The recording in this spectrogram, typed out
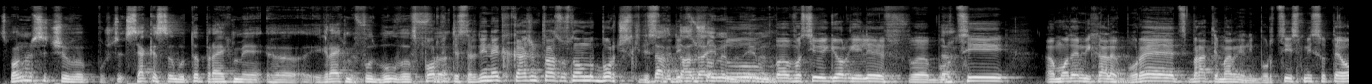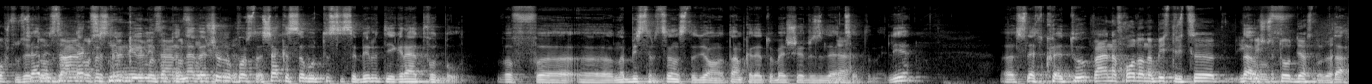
Спомням се, че в почти всяка събота правихме, е, играехме футбол в... Спортните среди, нека кажем, това са основно борческите среди, да, да, защото да, именно, именно. Васил и Георги Илиев борци, да. Младен Михалев борец, братя Маргани борци, смисъл те общо взето знам, заедно се тренирали, заедно една вечер, но просто, всяка събота се събират и играят футбол в, на Бистрица на стадиона, там където беше резиденцията да. на Илия. След което... Това е на входа на Бистрица, игрището да, отдясно, да. да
